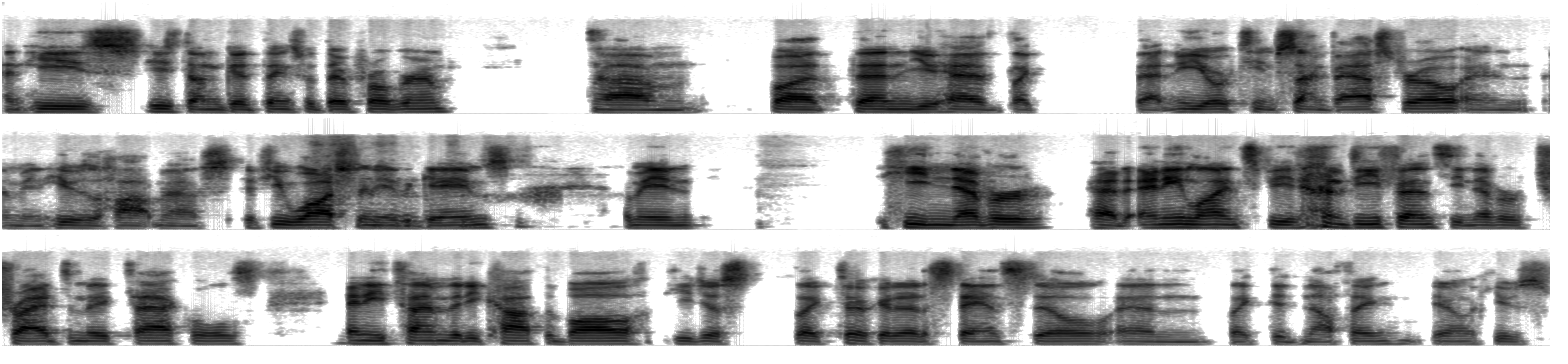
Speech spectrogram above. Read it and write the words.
and he's he's done good things with their program um but then you had like that new york team signed Bastareaud and i mean he was a hot mess if you watched any of the games i mean he never had any line speed on defense. He never tried to make tackles. Anytime that he caught the ball, he just like took it at a standstill and like did nothing. You know, he was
